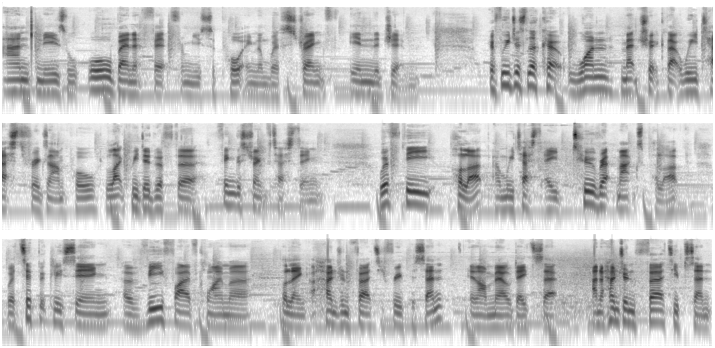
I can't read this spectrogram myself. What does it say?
and knees will all benefit from you supporting them with strength in the gym. If we just look at one metric that we test, for example, like we did with the finger strength testing, with the pull-up, and we test a two rep max pull-up, we're typically seeing a V5 climber pulling 133% in our male dataset and 130%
